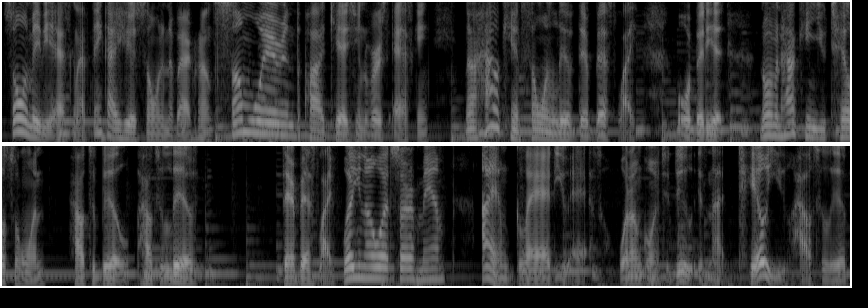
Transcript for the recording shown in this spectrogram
someone may be asking, I think I hear someone in the background somewhere in the podcast universe asking, now, how can someone live their best life? Or better yet, Norman, how can you tell someone how to build, how to live their best life? Well, you know what, sir, ma'am? I am glad you asked. What I'm going to do is not tell you how to live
